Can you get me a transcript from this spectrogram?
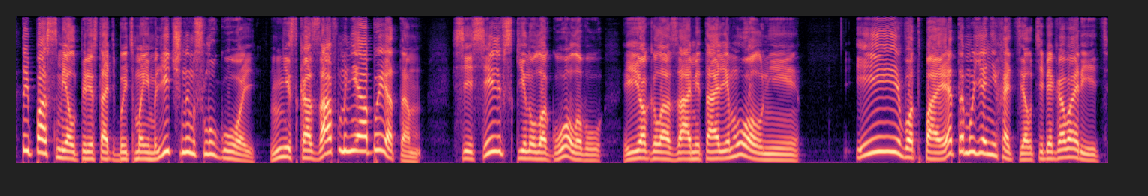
ты посмел перестать быть моим личным слугой, не сказав мне об этом?» Сесиль вскинула голову, ее глаза метали молнии. «И вот поэтому я не хотел тебе говорить».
